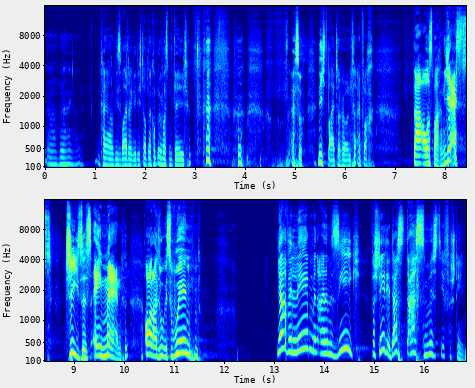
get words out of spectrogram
Keine Ahnung, wie es weitergeht. Ich glaube, da kommt irgendwas mit Geld. Also nicht weiterhören, einfach da ausmachen. Yes, Jesus, Amen. All I do is win. Ja, wir leben in einem Sieg. Versteht ihr? Das, das müsst ihr verstehen.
